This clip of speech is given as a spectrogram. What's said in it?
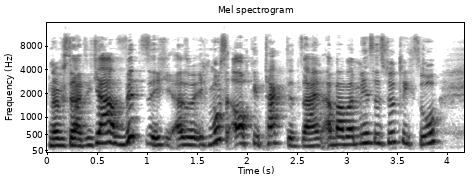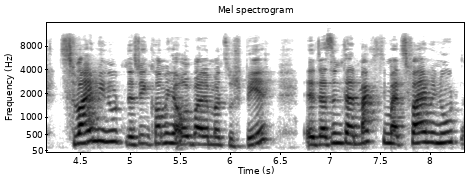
Und da habe ich gesagt, ja, witzig, also ich muss auch getaktet sein, aber bei mir ist es wirklich so, zwei Minuten, deswegen komme ich auch überall immer zu spät, äh, da sind dann maximal zwei Minuten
